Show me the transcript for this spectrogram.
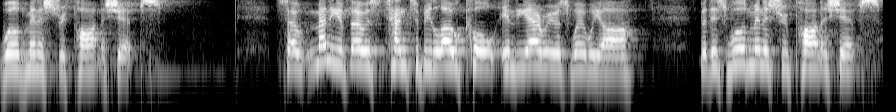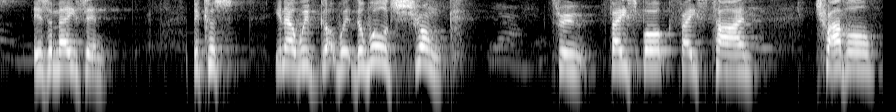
world ministry partnerships. So many of those tend to be local in the areas where we are. But this World Ministry Partnerships is amazing because, you know, we've got, the world shrunk yeah. through Facebook, FaceTime, travel.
